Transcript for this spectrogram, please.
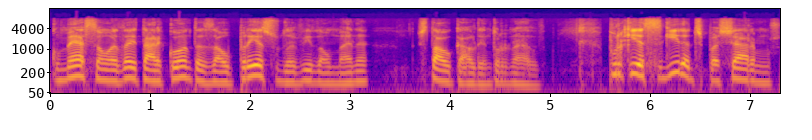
começam a deitar contas ao preço da vida humana, está o caldo entornado. Porque a seguir a despacharmos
